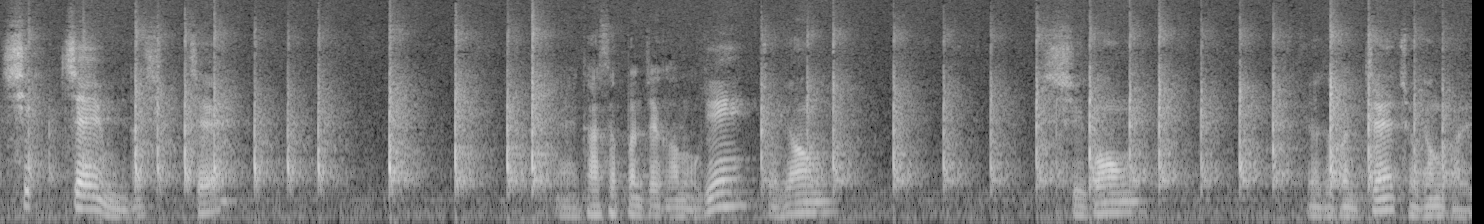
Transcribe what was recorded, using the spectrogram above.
식재입니다. 식재. 네, 다섯 번째 과목이 적용 시공. 여섯 번째 적용 관리.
